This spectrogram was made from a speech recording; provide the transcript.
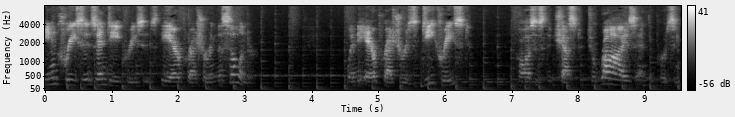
increases and decreases the air pressure in the cylinder. When the air pressure is decreased, it causes the chest to rise and the person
